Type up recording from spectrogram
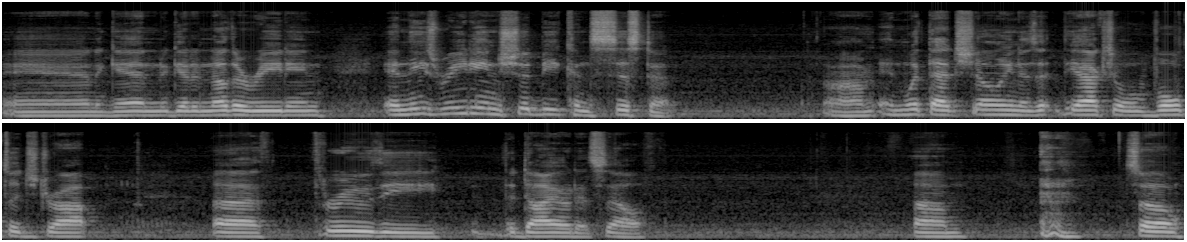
And again, you get another reading. And these readings should be consistent. Um, and what that's showing is the actual voltage drop uh, through the, the diode itself. Um, so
